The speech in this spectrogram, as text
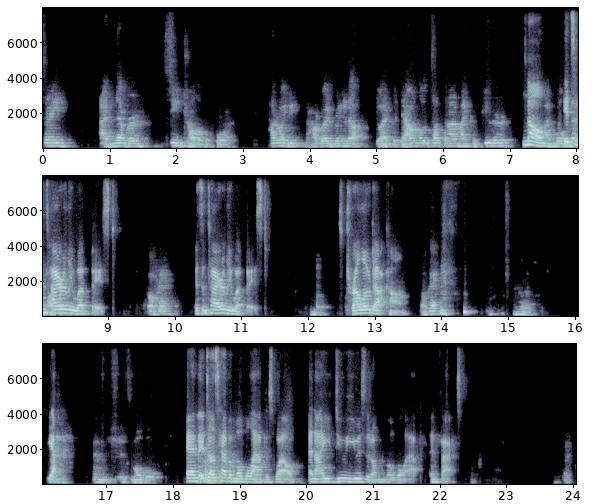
say, I've never seen Trello before. How do I get, how do I bring it up? Do I have to download something on my computer? No, it's entirely web-based. Okay, It's entirely web-based. Hmm. It's Trello.com. okay. Yeah. And it's mobile. And it does have a mobile app as well. And I do use it on the mobile app, in fact. Okay.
